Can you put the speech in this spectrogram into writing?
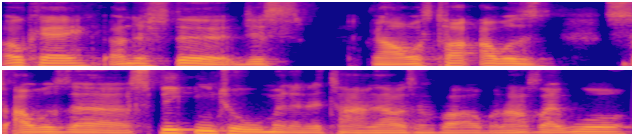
okay, understood. Just you know, I was talk, I was I was uh speaking to a woman at the time that I was involved, and I was like, well,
